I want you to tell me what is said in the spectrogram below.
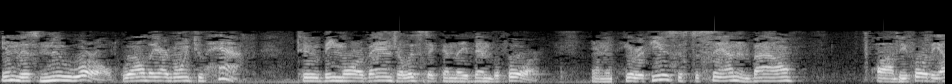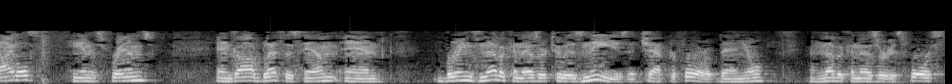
in this new world? Well, they are going to have to be more evangelistic than they've been before. And he refuses to sin and bow uh, before the idols, he and his friends and God blesses him and brings Nebuchadnezzar to his knees in chapter 4 of Daniel. And Nebuchadnezzar is forced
